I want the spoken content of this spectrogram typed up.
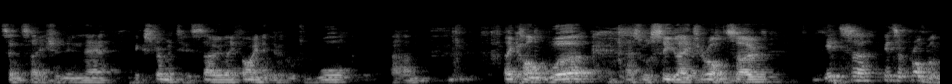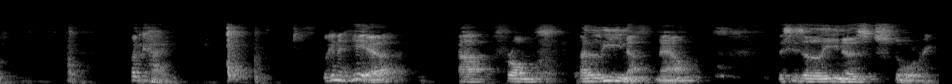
sensation in their extremities. So they find it difficult to walk. Um, they can't work, as we'll see later on. So it's a it's a problem. Okay, we're going to hear uh, from Alina now. This is Alina's story.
